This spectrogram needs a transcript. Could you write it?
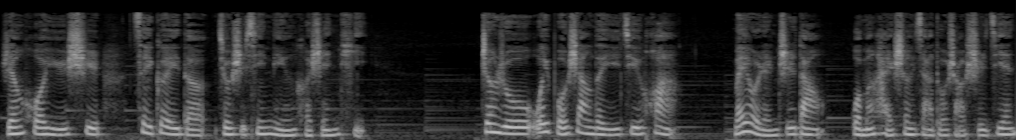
人活于世，最贵的就是心灵和身体。正如微博上的一句话：“没有人知道我们还剩下多少时间，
